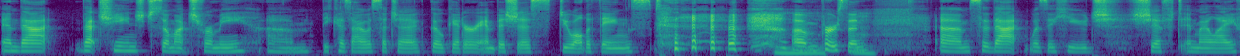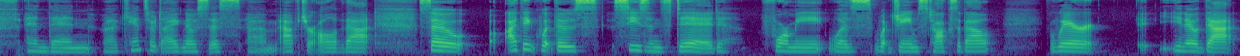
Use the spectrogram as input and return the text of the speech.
And that that changed so much for me um, because I was such a go getter, ambitious, do all the things um, mm-hmm. person. Mm-hmm. Um, so that was a huge shift in my life. And then cancer diagnosis um, after all of that. So I think what those seasons did for me was what James talks about, where, you know, that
